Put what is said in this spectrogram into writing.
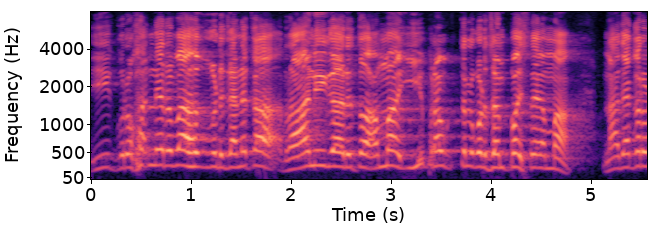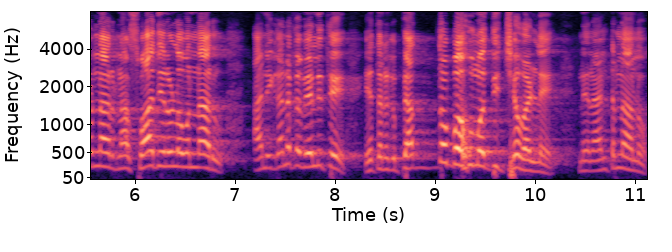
ఈ గృహ నిర్వాహకుడు గనక రాణి గారితో అమ్మ ఈ ప్రవక్తలు కూడా చంపేస్తాయమ్మా. నా దగ్గర ఉన్నారు నా స్వాధీనంలో ఉన్నారు. అని గనక వెళితే ఇతనికి పెద్ద బహుమతి ఇచ్చేవాళ్ళే. నేను అంటున్నాను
